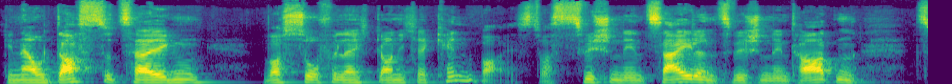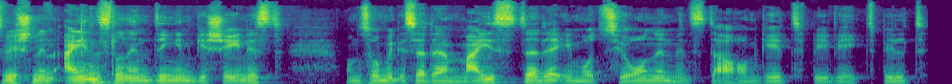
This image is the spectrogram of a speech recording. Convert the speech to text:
genau das zu zeigen, was so vielleicht gar nicht erkennbar ist, was zwischen den Zeilen, zwischen den Taten, zwischen den einzelnen Dingen geschehen ist. Und somit ist er der Meister der Emotionen, wenn es darum geht, Bewegtbild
